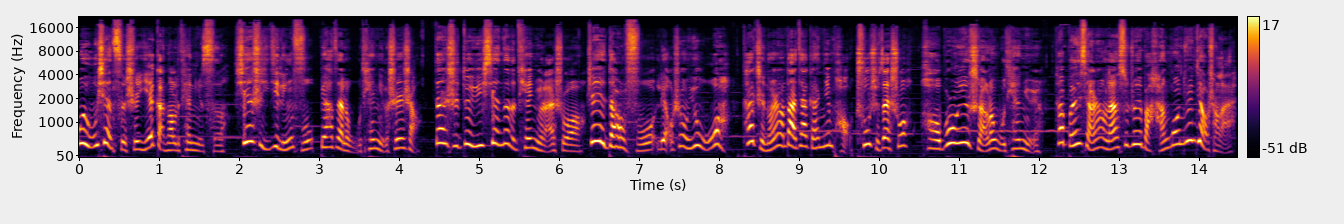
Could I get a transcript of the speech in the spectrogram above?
魏无羡此时也赶到了天女祠，先是一记灵符啪在了武天女的身上，但是对于现在的天女来说，这道符了胜于无啊，他只能让大家赶紧跑出去再说。好不容易甩了武天女，他本想让蓝思追把韩光君叫上来，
